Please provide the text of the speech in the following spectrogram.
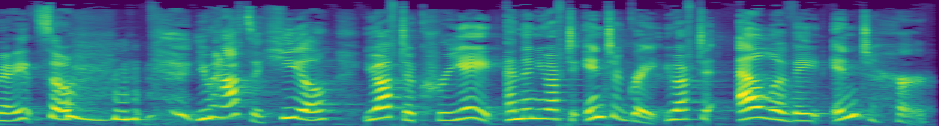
right? So you have to heal, you have to create, and then you have to integrate. You have to elevate into her.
